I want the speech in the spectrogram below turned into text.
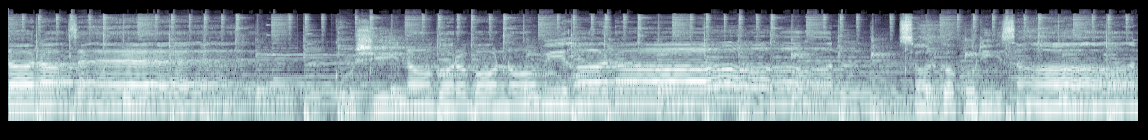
দ্বারা কুশীনগর বন বিহার স্বর্গপুরী সান।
